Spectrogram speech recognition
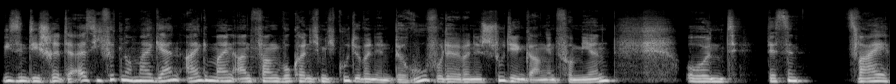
Wie sind die Schritte? Also ich würde noch mal gern allgemein anfangen, wo kann ich mich gut über den Beruf oder über den Studiengang informieren? Und das sind zwei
